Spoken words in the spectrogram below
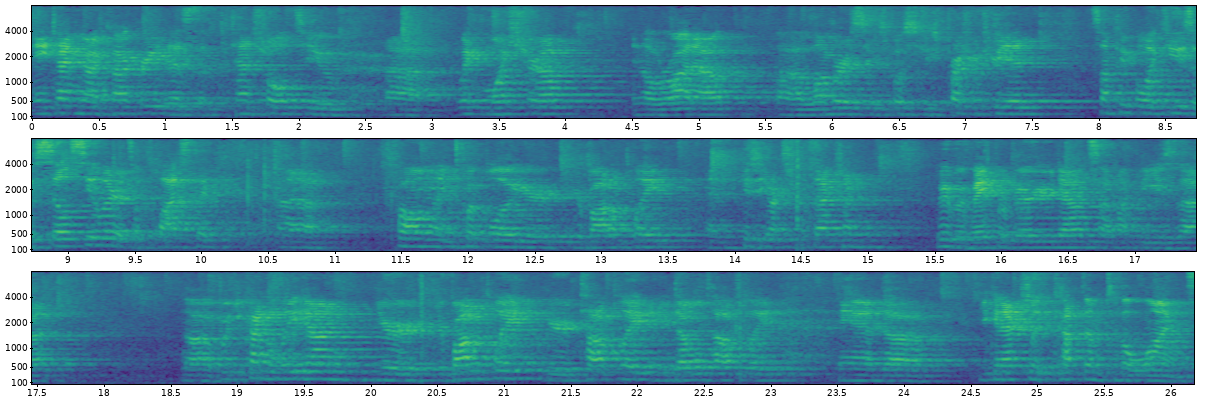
anytime you're on concrete, it has the potential to uh, wick moisture up and it'll rot out uh, lumber, so you're supposed to use pressure treated. Some people like to use a sill sealer. It's a plastic uh, foam that you put below your, your bottom plate and gives you extra protection. We have a vapor barrier down, so I'm not going to use that. Uh, but you kind of lay down your, your bottom plate, your top plate, and your double top plate, and uh, you can actually cut them to the lines,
